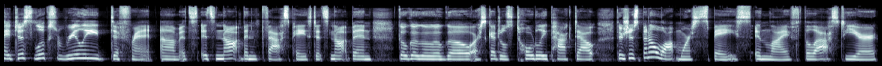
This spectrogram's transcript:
it just looks really different. Um, it's it's not been fast paced. It's not been go go go go go. Our schedule's totally packed out. There's just been a lot more space in life the last year,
